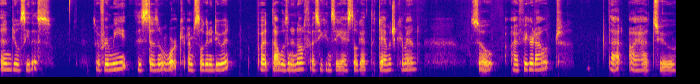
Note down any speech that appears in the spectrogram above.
and you'll see this. So for me, this doesn't work. I'm still going to do it, but that wasn't enough. As you can see, I still get the damage command. So I figured out that I had to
